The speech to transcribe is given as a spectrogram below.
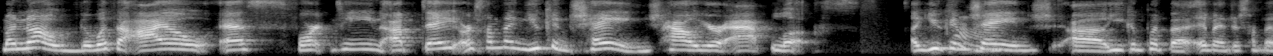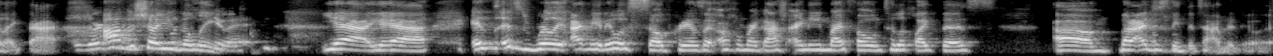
but no the, with the ios 14 update or something you can change how your app looks you can Hmm. change uh you can put the image or something like that We're I'll just show you the link. it. Yeah, yeah. It's it's really I mean, it was so pretty. I was like, oh my gosh, I need my phone to look like this. Um, but I just need the time to do it.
